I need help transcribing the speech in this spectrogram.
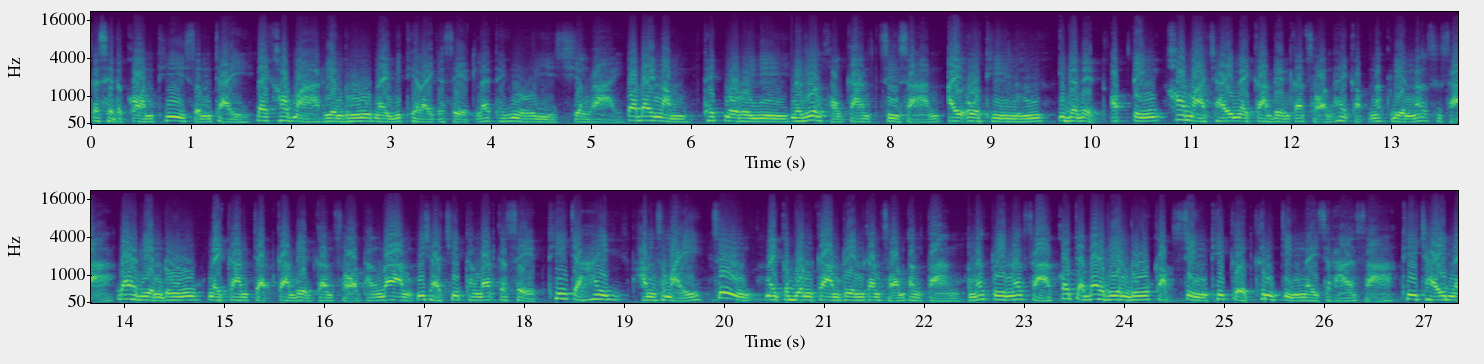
เกษตรกรที่สนใจได้เข้ามาเรียนรู้ในวิทยาลัยเกษตร และเทคโนโลยีเชียงราย ก็ได้นำเทคโนโลยีในเรื่องของการสื่อสาร IoT หรือ Internet of Things เข้ามาใช้ในการเรียนการสอนให้กับนักเรียนนักศึกษา ได้เรียนรู้ในการจัดการเรียนการสอนทางด้านวิชาชีพทางด้านเกษตร ที่จะให้ทันสมัย ซึ่งในกระบวนการเรียนการสอนต่างๆ นักเรียนนักศึกษาก็จะได้เรียนรู้กับสิ่งที่เกิดขึ้นจริงในสถานศึกษาที่ใช้ใน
